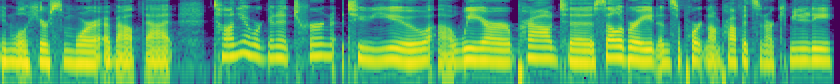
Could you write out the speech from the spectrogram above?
And we'll hear some more about that. Tanya, we're going to turn to you. Uh, we are proud to celebrate and support nonprofits in our community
